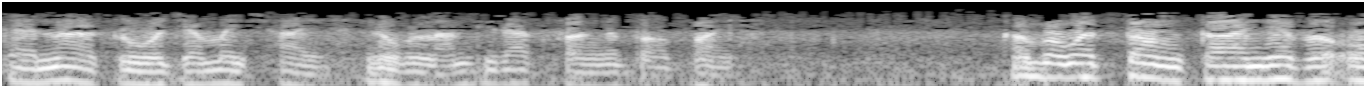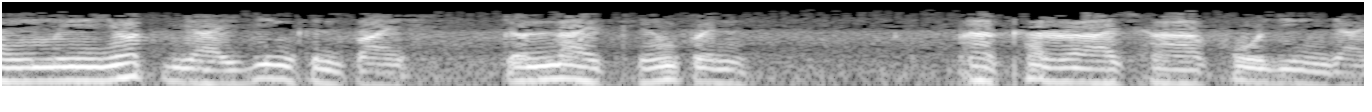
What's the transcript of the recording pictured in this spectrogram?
แต่น่ากลัวจะไม่ใช่ลูกหลานที่รักฟังกันต่อไปเขาบอกว่าต้องการให้พระองค์มียศใหญ่ยิ่งขึ้นไป จนได้ถึงเป็นอัครราชาผู้ยิ่งใหญ่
